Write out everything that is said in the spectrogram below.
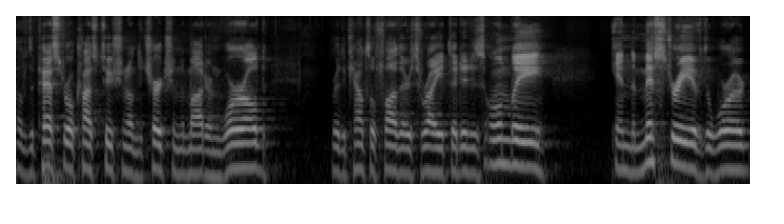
of the Pastoral Constitution on the Church in the Modern World where the Council Fathers write that it is only in the mystery of the Word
